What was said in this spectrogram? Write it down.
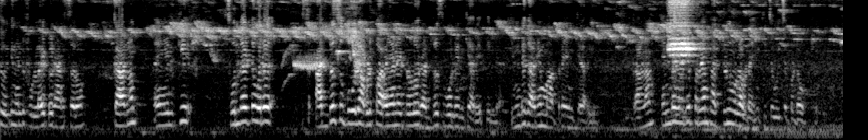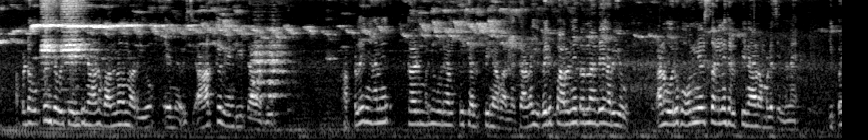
ചോദിക്കുന്നതിന്റെ ഫുള്ളായിട്ട് ഒരു ആൻസറും കാരണം എനിക്ക് സ്വന്തമായിട്ട് ഒരു അഡ്രസ്സ് പോലും അവിടെ പറയാനായിട്ടുള്ള ഒരു അഡ്രസ്സ് പോലും എനിക്ക് അറിയത്തില്ല. എന്റെ കാര്യം മാത്രമേ എനിക്കറിയൂ കാരണം എന്റെ കാര്യം പറയാൻ പറ്റുന്നുള്ളൂ അവിടെ എനിക്ക് ചോദിച്ചപ്പോൾ ഡോക്ടർ അപ്പോൾ ഡോക്ടറും ചോദിച്ചു എന്തിനാണ് വന്നതെന്നറിയോ എന്ന് ചോദിച്ചു. ആർക്ക് വേണ്ടിയിട്ടാണ് അപ്പോഴേ ഞാൻ പറഞ്ഞ് ഒരാൾക്ക് ഹെൽപ്പിനാണ് വന്നത് കാരണം ഇവർ പറഞ്ഞു തന്ന അതേ അറിയൂ. കാരണം ഒരു ഹോം നേഴ്സ് ആയാലും ഹെൽപ്പിനാണ് നമ്മൾ ചെല്ലണേ ഇപ്പം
